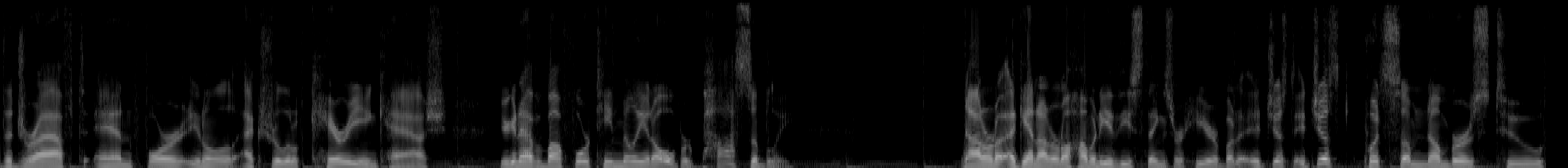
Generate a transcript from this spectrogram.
the draft and for you know extra little carrying cash, you're gonna have about 14 million over, possibly. Now I don't know. Again, I don't know how many of these things are here, but it just it just puts some numbers to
